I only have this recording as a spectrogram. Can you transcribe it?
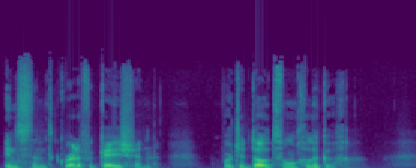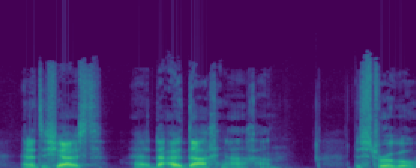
instant gratification, word je doodsongelukkig. En het is juist hè, de uitdaging aangaan. De struggle.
